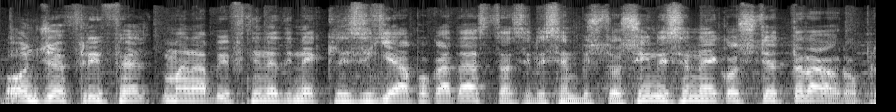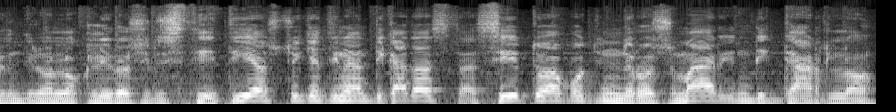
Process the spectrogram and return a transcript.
Ο Τζέφρι Φέλτμαν απευθύνει την έκκληση για αποκατάσταση τη εμπιστοσύνη ένα 24ωρο πριν την ολοκλήρωση τη θητεία του για την αντικατάστασή του από την Ροσμάριν Ντιγκάρλο.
